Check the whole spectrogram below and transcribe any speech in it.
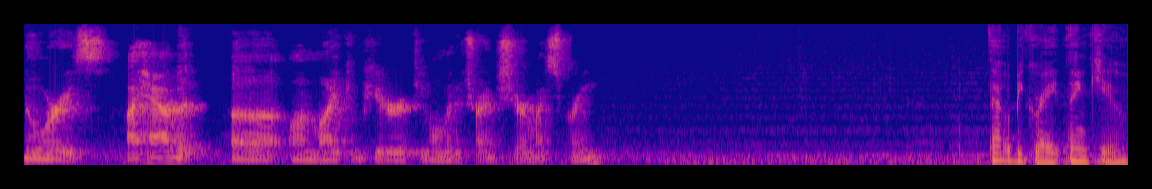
No worries. I have it uh, on my computer if you want me to try and share my screen. That would be great, thank you.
